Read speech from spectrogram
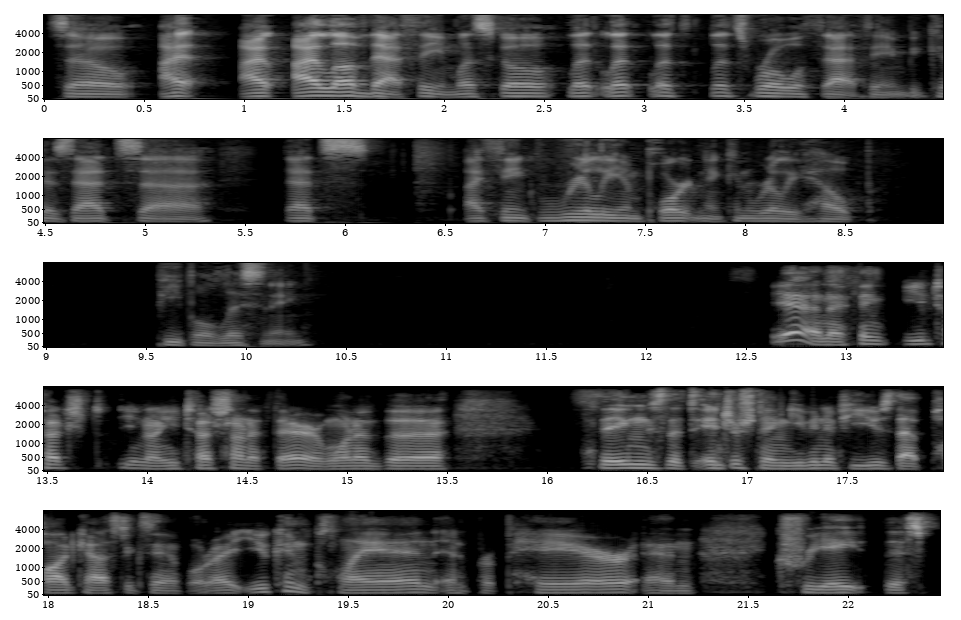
So I I, I love that theme. Let's go let let let's let's roll with that theme because that's uh that's I think really important and can really help people listening. Yeah, and I think you touched, you know, you touched on it there. One of the things that's interesting, even if you use that podcast example, right? You can plan and prepare and create this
